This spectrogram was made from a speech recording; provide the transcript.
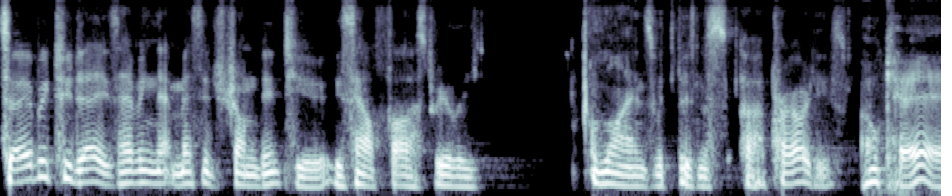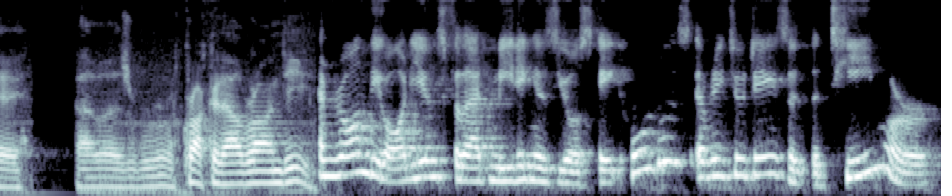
So every two days, having that message drummed into you is how FAST really aligns with business uh, priorities. Okay. That was Crocodile Ron D. And Ron, the audience for that meeting is your stakeholders every two days, at the team or?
